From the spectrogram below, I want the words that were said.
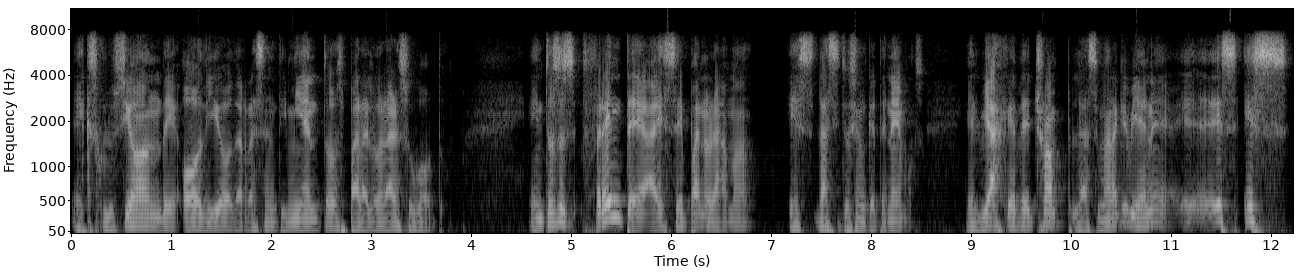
exclusión, de odio, de resentimientos para lograr su voto. Entonces, frente a ese panorama, es la situación que tenemos el viaje de Trump la semana que viene es, es,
